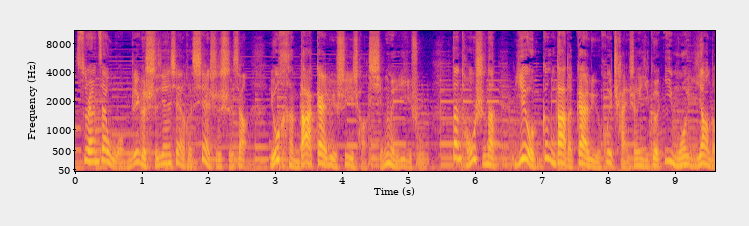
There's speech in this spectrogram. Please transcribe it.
虽然在我们这个时间线和现实实相有很大概率是一场行为艺术，但同时呢，也有更大的概率会产生一个一模一样的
